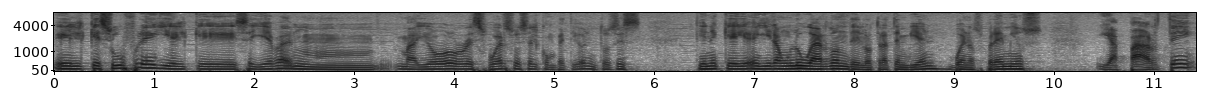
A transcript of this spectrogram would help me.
el que sufre y el que se lleva mayor esfuerzo es el competidor. Entonces tiene que ir a un lugar donde lo traten bien, buenos premios y aparte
